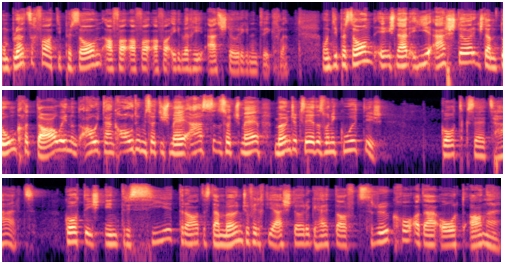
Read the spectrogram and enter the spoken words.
Und plötzlich fängt die Person an, an, an, an irgendwelche Essstörungen entwickeln. Und die Person ist dann hier Essstörung, ist im dunklen Tal und alle denken, oh, du solltest mehr essen, du solltest mehr Menschen sehen, das, was nicht gut ist. Gott sieht das Herz. Gott ist interessiert daran, dass der Mensch, der vielleicht die Essstörungen hat, darf zurückkommen an den Ort an,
